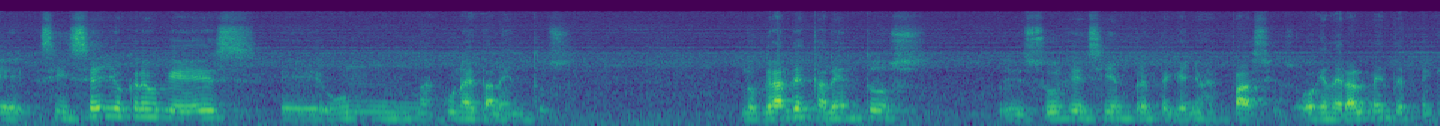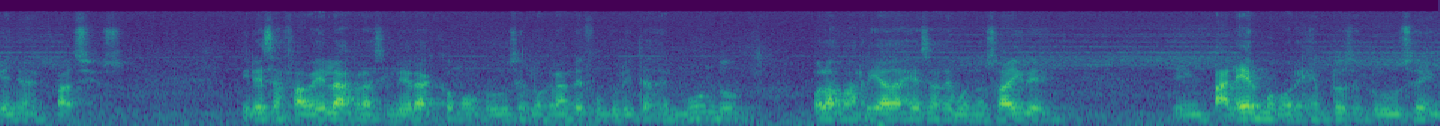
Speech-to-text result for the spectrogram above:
Eh, Cincé yo creo que es eh, una cuna de talentos. Los grandes talentos eh, surgen siempre en pequeños espacios, o generalmente en pequeños espacios. Mire esas favelas brasileras, cómo producen los grandes futbolistas del mundo, o las barriadas esas de Buenos Aires, en Palermo, por ejemplo, se producen,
